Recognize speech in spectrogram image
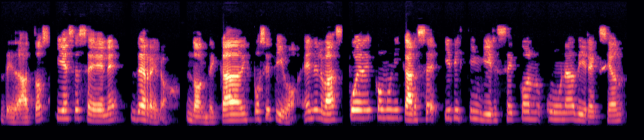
de datos y SCL de reloj, donde cada dispositivo en el bus puede comunicarse y distinguirse con una dirección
